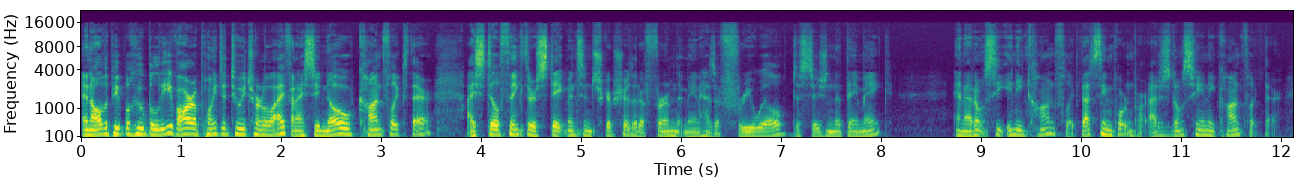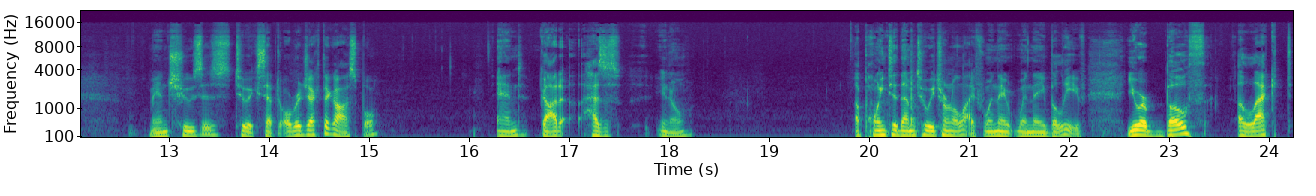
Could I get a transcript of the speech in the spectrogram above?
And all the people who believe are appointed to eternal life. And I see no conflict there. I still think there's statements in Scripture that affirm that man has a free will decision that they make and I don't see any conflict. That's the important part. I just don't see any conflict there. Man chooses to accept or reject the gospel, and God has, you know, appointed them to eternal life when they when they believe. You are both elect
